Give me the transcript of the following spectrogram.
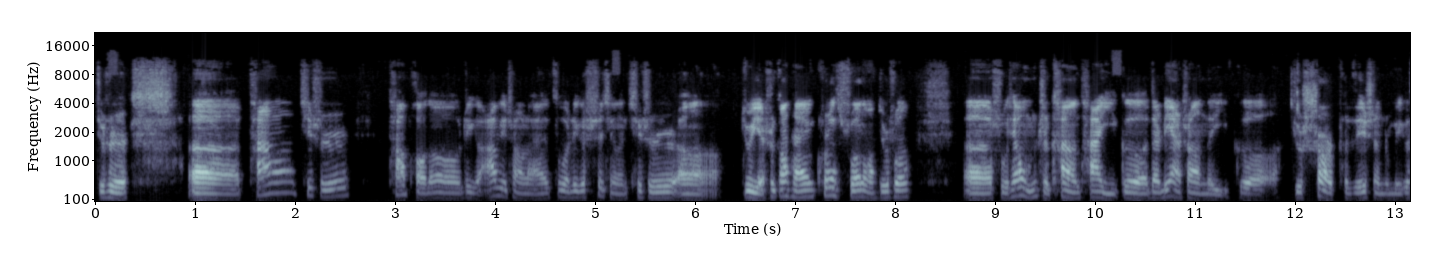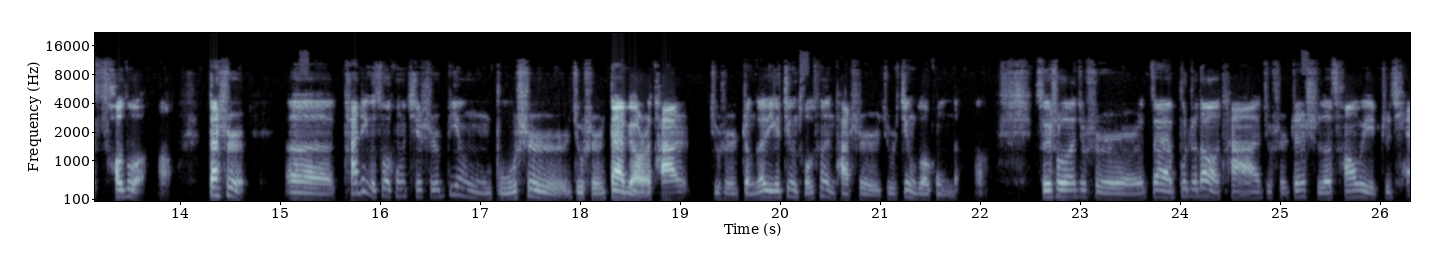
就是，呃，他其实他跑到这个阿伟上来做这个事情，其实呃，就也是刚才 Chris 说的嘛，就是说，呃，首先我们只看了他一个在链上的一个就 short position 这么一个操作啊，但是呃，他这个做空其实并不是就是代表着他。就是整个一个净头寸，它是就是净做空的啊，所以说就是在不知道它就是真实的仓位之前，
